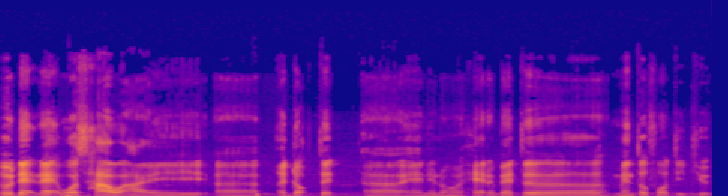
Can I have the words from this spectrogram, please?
So that that was how I uh, adopted uh, and you know had a better mental fortitude.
